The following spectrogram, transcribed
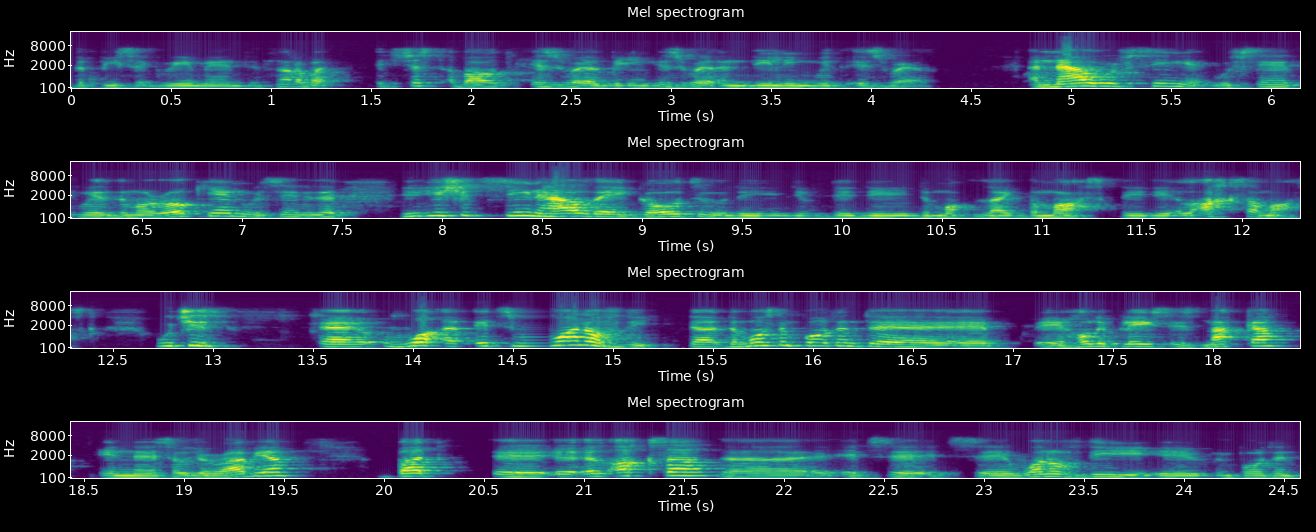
the peace agreement. It's not about it's just about Israel being Israel and dealing with Israel. And now we've seen it. We've seen it with the Moroccan. We've seen it. The, you, you should see how they go to the the, the, the, the like the mosque, the, the Al Aqsa mosque, which is uh, what, it's one of the the, the most important uh, uh, holy place is Mecca in uh, Saudi Arabia, but uh, Al Aqsa uh, it's it's one of the important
